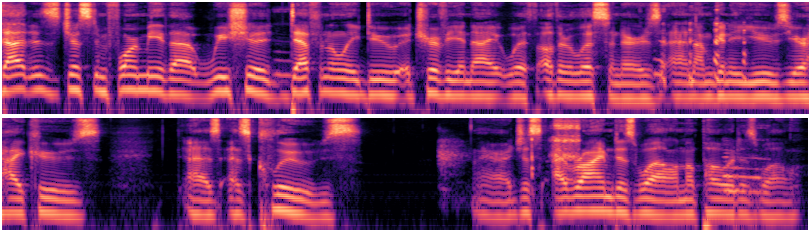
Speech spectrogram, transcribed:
that is just informed me that we should definitely do a trivia night with other listeners, and I'm gonna use your haikus as as clues. There, I just I rhymed as well. I'm a poet as well.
